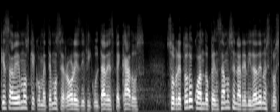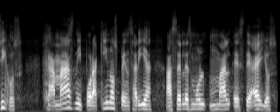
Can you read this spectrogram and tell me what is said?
que sabemos que cometemos errores, dificultades, pecados, sobre todo cuando pensamos en la realidad de nuestros hijos, jamás ni por aquí nos pensaría hacerles mal este, a ellos,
